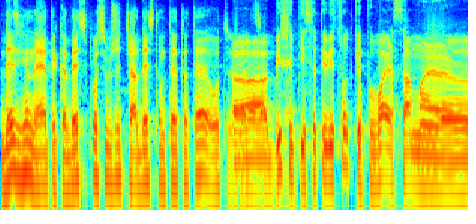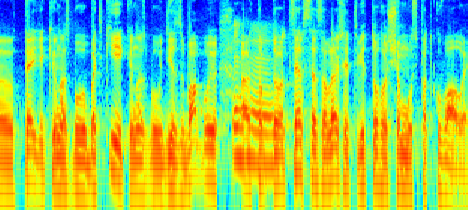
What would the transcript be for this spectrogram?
десь генетика, десь спосіб життя, десь там те, те, те. От А, Більше 50% впливає саме е, те, які у нас були батьки, які у нас був дід з бабою. А, Тобто це все залежить від того, що ми успадкували.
